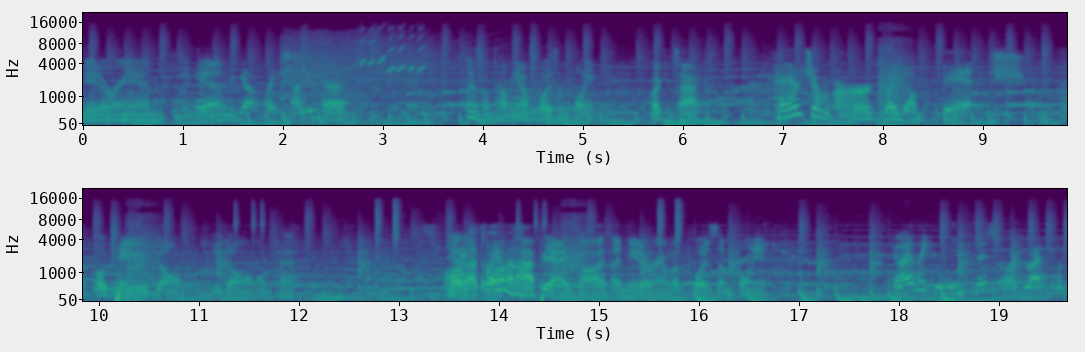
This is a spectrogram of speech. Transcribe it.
Nidoran again. Yep, like, I need a... Please don't tell me I have poison point. Quick attack. Pancham hurts like a bitch. Okay, you don't. You don't. Okay. Yeah, that's why I'm uh, happy I got a Nidoran with poison point. Can I, like, leave this, or do I have to wait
